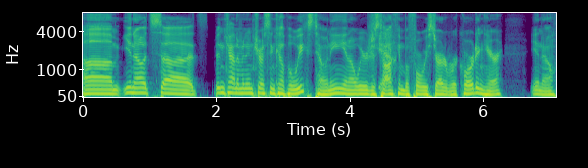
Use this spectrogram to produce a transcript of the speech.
Um, you know, it's uh, it's been kind of an interesting couple weeks, Tony. You know, we were just Yeah. talking before we started recording here. You know,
